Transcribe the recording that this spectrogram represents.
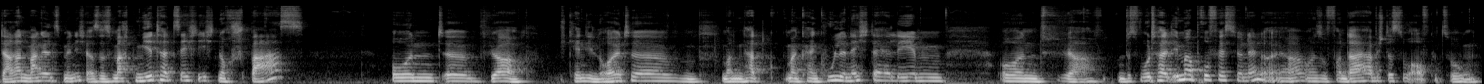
daran mangelt es mir nicht. Also es macht mir tatsächlich noch Spaß. Und äh, ja, ich kenne die Leute. Man, hat, man kann coole Nächte erleben. Und ja, und es wurde halt immer professioneller. Ja, also von daher habe ich das so aufgezogen.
